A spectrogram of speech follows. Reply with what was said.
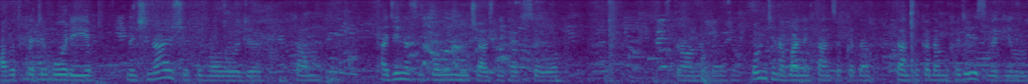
А вот в категории начинающих у Володи, там 11, по-моему, участников всего. Странно даже. Помните на бальных танцах, когда, танцах, когда мы ходили с Вадимом?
